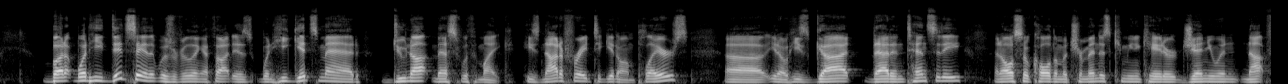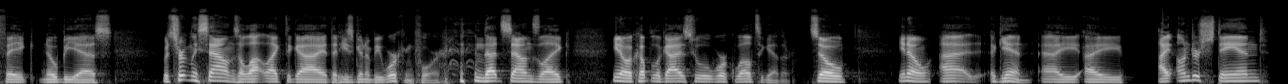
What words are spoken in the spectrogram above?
But what he did say that was revealing, I thought, is when he gets mad, do not mess with Mike. He's not afraid to get on players. Uh, you know, he's got that intensity and also called him a tremendous communicator, genuine, not fake, no BS, which certainly sounds a lot like the guy that he's going to be working for. and that sounds like, you know, a couple of guys who will work well together. So, you know, uh, again, I, I, I understand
